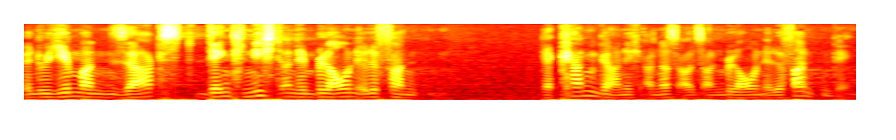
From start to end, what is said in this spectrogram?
wenn du jemanden sagst, denk nicht an den blauen Elefanten der kann gar nicht anders als an einen blauen Elefanten denken.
